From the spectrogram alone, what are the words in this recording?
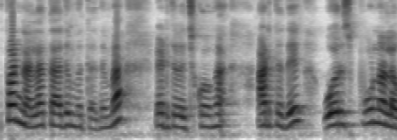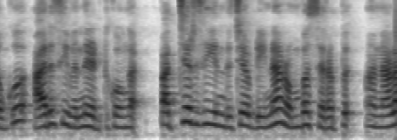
இப்போ நல்லா ததும்ப ததும்ப எடுத்து வச்சுக்கோங்க. அடுத்தது ஒரு ஸ்பூன் அளவுக்கு அரிசி வந்து எடுத்துக்கோங்க. பச்சரிசி இருந்துச்சு அப்படின்னா ரொம்ப சிறப்பு. அதனால்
